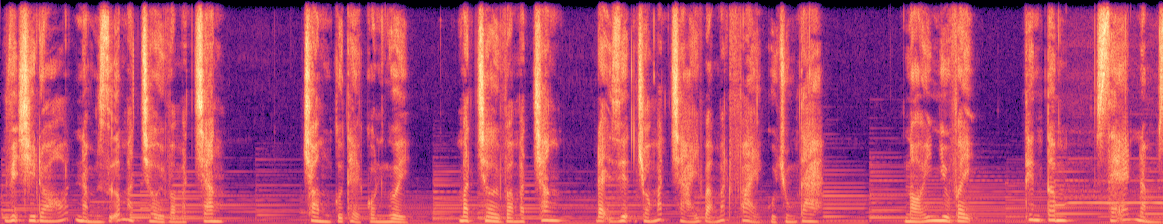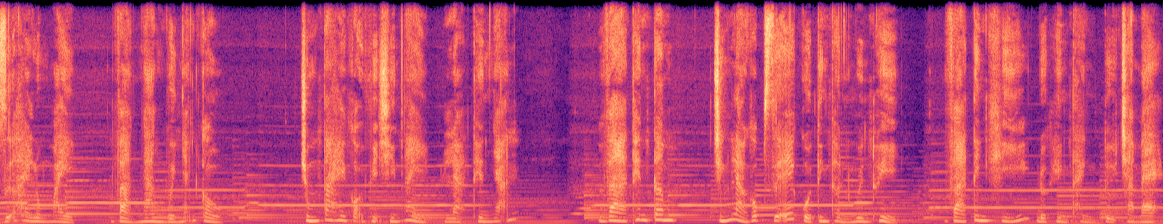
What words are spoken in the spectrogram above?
Vị trí đó nằm giữa mặt trời và mặt trăng. Trong cơ thể con người, mặt trời và mặt trăng đại diện cho mắt trái và mắt phải của chúng ta. Nói như vậy, thiên tâm sẽ nằm giữa hai lông mày và ngang với nhãn cầu. Chúng ta hay gọi vị trí này là thiên nhãn. Và thiên tâm chính là gốc rễ của tinh thần nguyên thủy và tinh khí được hình thành từ cha mẹ.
